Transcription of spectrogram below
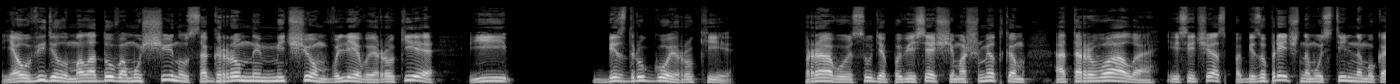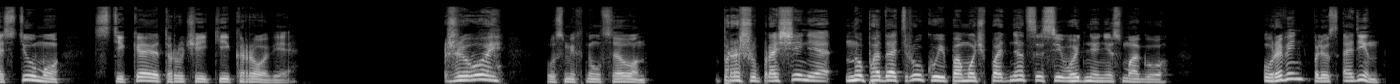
я увидел молодого мужчину с огромным мечом в левой руке и... без другой руки. Правую, судя по висящим ошметкам, оторвало, и сейчас по безупречному стильному костюму стекают ручейки крови. «Живой?» — усмехнулся он. «Прошу прощения, но подать руку и помочь подняться сегодня не смогу». Уровень плюс один,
